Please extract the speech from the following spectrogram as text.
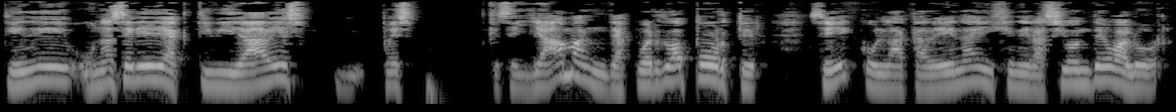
tiene una serie de actividades pues, que se llaman, de acuerdo a Porter, ¿sí? con la cadena y generación de valor,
